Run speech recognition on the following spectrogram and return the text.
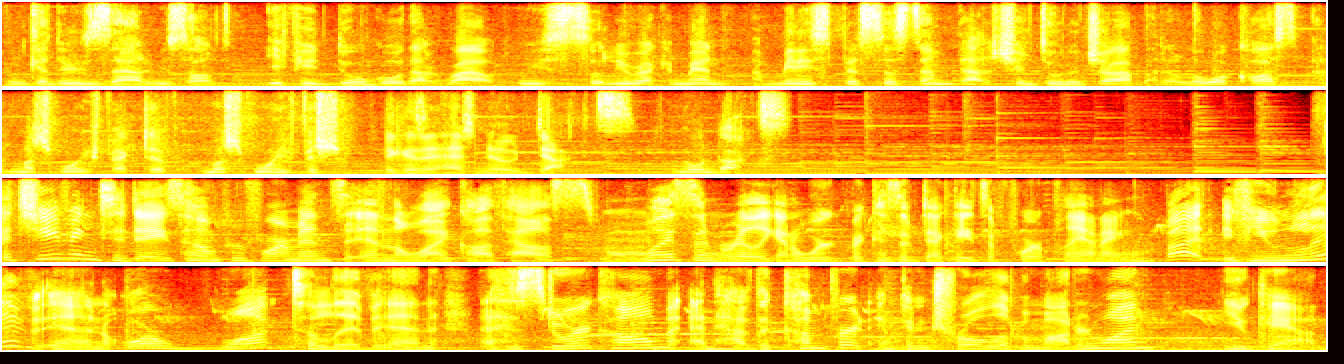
you'll get the desired result. If you do go that route, we certainly recommend a mini split system that should do the job at a lower cost and much more effective, much more efficient. Because it has no ducts. No ducts. Achieving today's home performance in the Wyckoff house wasn't really going to work because of decades of poor planning. But if you live in or want to live in a historic home and have the comfort and control of a modern one, you can.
